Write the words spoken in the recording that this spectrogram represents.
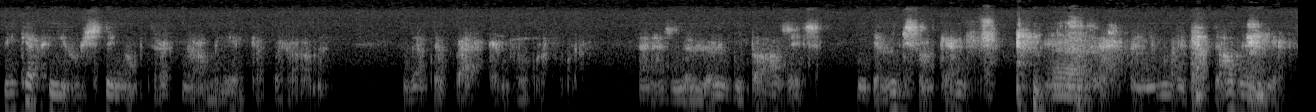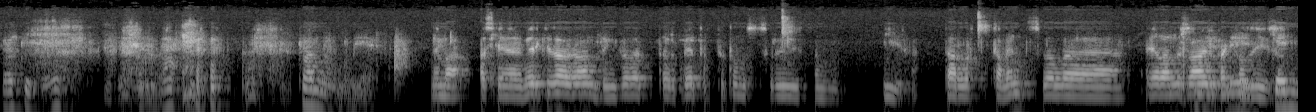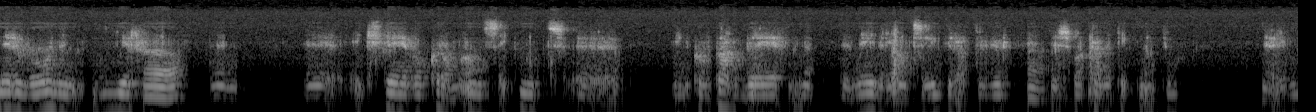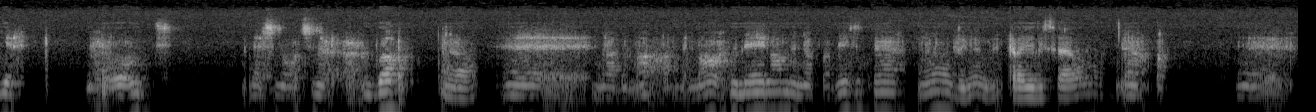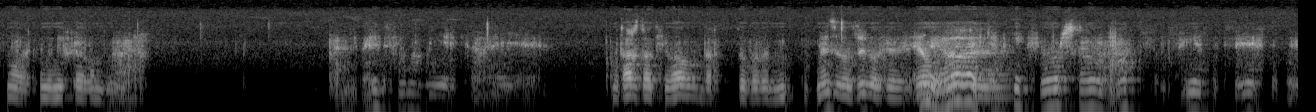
ik heb geen hoesting om terug naar Amerika te gaan. Dat er werken voor. voor. En als een lul die baas is, die er niks van kent. En ze zegt je moet het dat en hier, fuck it, weg. Kan dat niet meer. Nee, maar als je naar Amerika zou gaan, denk ik wel dat er beter toekomst voor is dan hier. hè. Daar wordt het talent wel eh, heel anders aangepakt dan hier. kinderen wonen hier. Ja, En, ik schrijf ook romans. Ik moet eh, in contact blijven met de Nederlandse literatuur. Ja. Dus wat kan ik naartoe? Naar hier, naar Holland, desnoods naar Aruba, ja. eh, naar de, Ma de Maagdeneilanden, of wat is het daar? ja dingen, de Caribische eilanden. Ja. Eh, Maar daar kun je niet veel aan doen. maar ik ben niet van Amerika. eh. Maar daar staat je wel, daar mensen wel zoveel heel ja, ik eh, heb ik voorstellen gehad van 40, 50.000.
